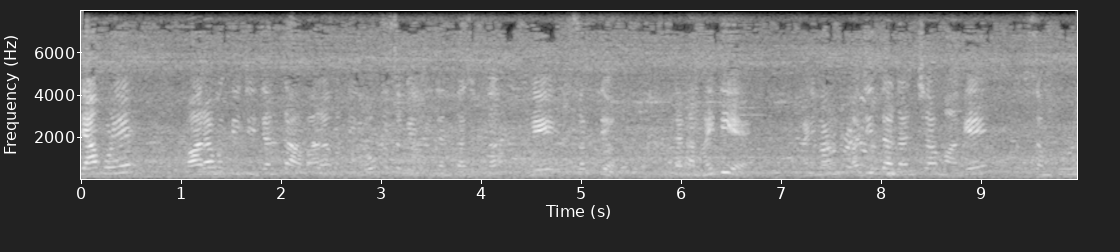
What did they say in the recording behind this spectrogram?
त्यामुळे बारामतीची जनता बारामती लोकसभेची जनता सुद्धा हे सत्य त्यांना माहिती आहे. आणि म्हणून अजितदादांच्या मागे संपूर्ण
